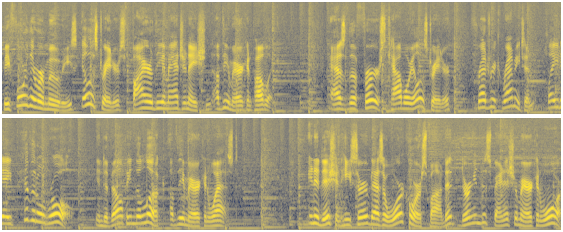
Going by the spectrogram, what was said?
Before there were movies, illustrators fired the imagination of the American public. As the first cowboy illustrator, Frederic Remington played a pivotal role in developing the look of the American West. In addition, he served as a war correspondent during the Spanish American War.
